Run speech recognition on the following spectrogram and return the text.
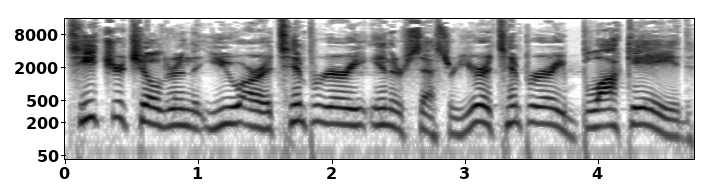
Teach your children that you are a temporary intercessor. You're a temporary blockade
